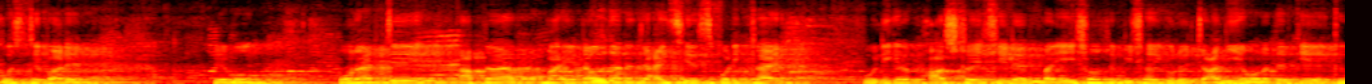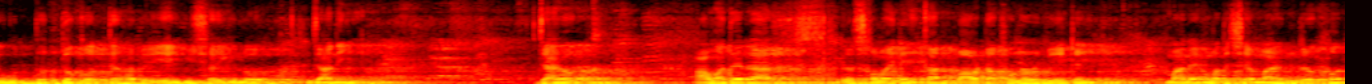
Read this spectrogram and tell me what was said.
বুঝতে পারেন। এবং ওনার যে, আপনারা বা এটাও জানেন যে আইসিএস পরীক্ষায় উনি কেন ফার্স্ট হয়েছিলেন বা এই সমস্ত বিষয়গুলো জানিয়ে ওনাদেরকে উদ্বুদ্ধ করতে হবে, এই বিষয়গুলো জানিয়ে। যাই হোক, আমাদের আর সময় নেই, কারণ বারোটা পনেরো মিনিটেই। মানে আমাদের সে মহেন্দ্রক্ষণ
